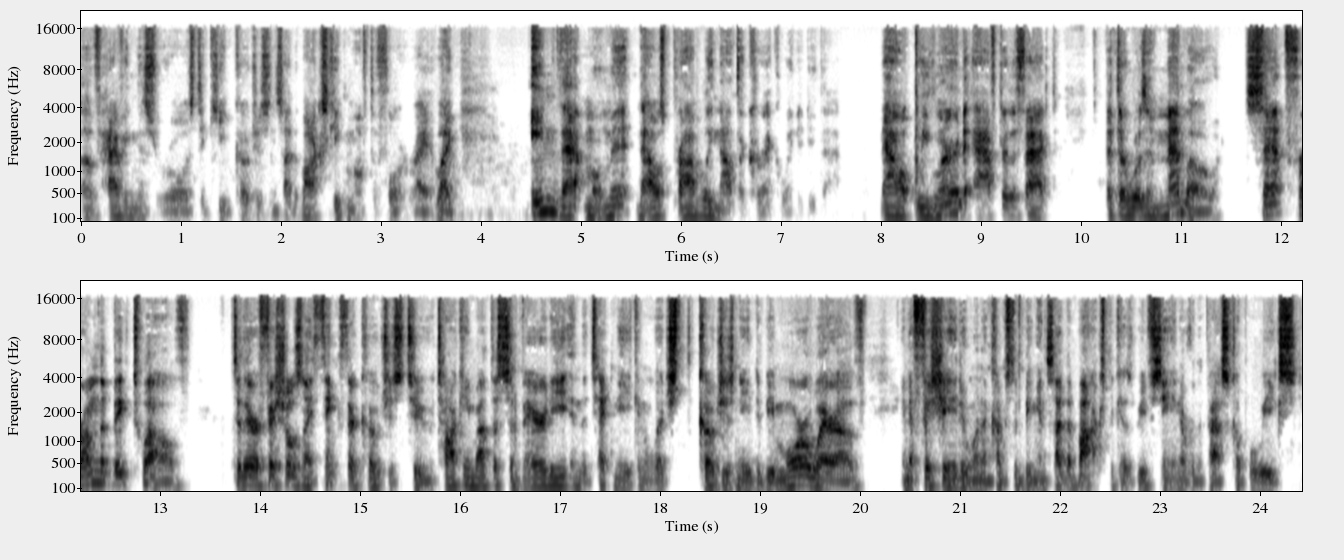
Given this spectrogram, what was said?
of having this rule is to keep coaches inside the box, keep them off the floor, right? Like in that moment, that was probably not the correct way to do that. Now, we learned after the fact that there was a memo sent from the Big 12 to their officials, and I think their coaches too, talking about the severity and the technique in which coaches need to be more aware of and officiated when it comes to being inside the box, because we've seen over the past couple weeks,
